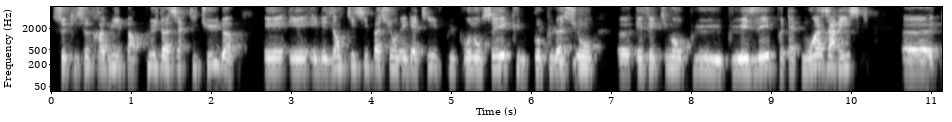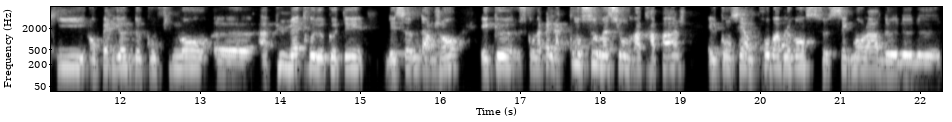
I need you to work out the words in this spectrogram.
ce qui se traduit par plus d'incertitudes et, des anticipations négatives plus prononcées qu'une population euh, effectivement plus, plus aisée, peut-être moins à risque, euh, qui en période de confinement euh, a pu mettre de côté des sommes d'argent et que ce qu'on appelle la consommation de rattrapage elle concerne probablement ce segment-là de, de,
